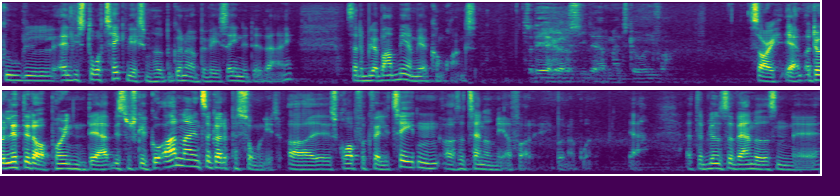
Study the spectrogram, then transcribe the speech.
Google, alle de store tech-virksomheder begynder at bevæge sig ind i det der. Ikke? Så det bliver bare mere og mere konkurrence. Så det, jeg hørte dig sige, det er, at man skal udenfor? Sorry, ja, og det var lidt det, der var pointen. Det er, hvis du skal gå online, så gør det personligt, og øh, skru op for kvaliteten, og så tage noget mere for det i bund og grund at der bliver nødt til at være noget sådan, øh,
